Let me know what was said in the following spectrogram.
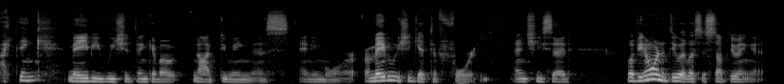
I think maybe we should think about not doing this anymore, or maybe we should get to 40. And she said, well, if you don't want to do it, let's just stop doing it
